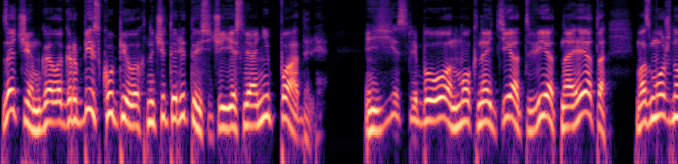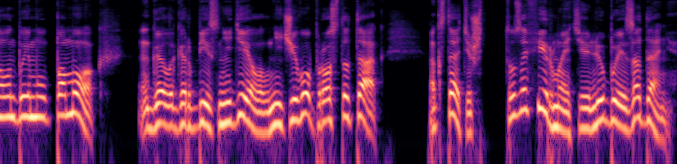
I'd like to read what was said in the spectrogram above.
Зачем Геллагер Бис купил их на 4000, если они падали? Если бы он мог найти ответ на это, возможно, он бы ему помог. Геллагер Бис не делал ничего просто так. А, кстати, что за фирма эти любые задания?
